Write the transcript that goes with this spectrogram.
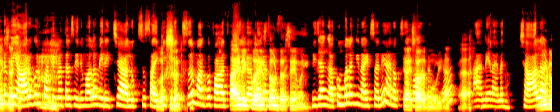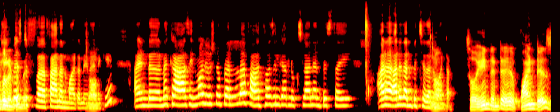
అండ్ మీ. ఆరుగురు పతివ్రతల సినిమాలో మీరు ఇచ్చే ఆ లుక్స్ సైకిక్. లుక్స్ మాకు నిజంగా కుంభలంగి నైట్స్ అని ఆయన ఒక సినిమా ఉంటుంది నేను ఆయన చాలా ఉంటుంది. ఫ్యాన్ అన్నమాట నేను. ఆయనకి అండ్ నాకు ఆ సినిమా చూసినప్పుడల్లా ఫహద్ ఫాజిల్ గారి లుక్స్ లానే అనిపిస్తాయి అన- అనేది అనిపించేది అనమాట సో ఏంటంటే point is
